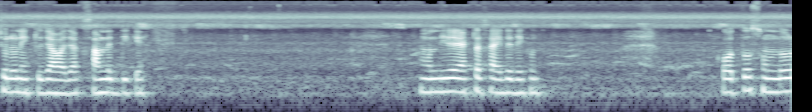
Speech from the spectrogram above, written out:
চলুন একটু যাওয়া যাক সামনের দিকে। মন্দিরের একটা সাইডে দেখুন, কত সুন্দর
